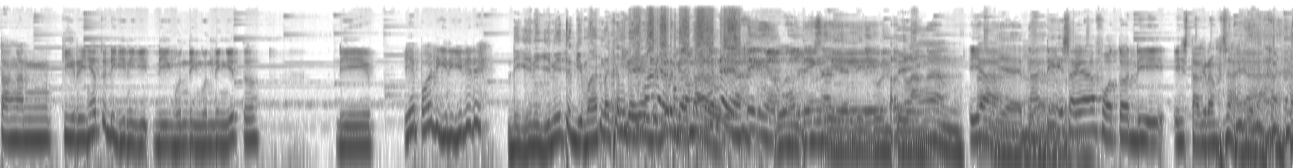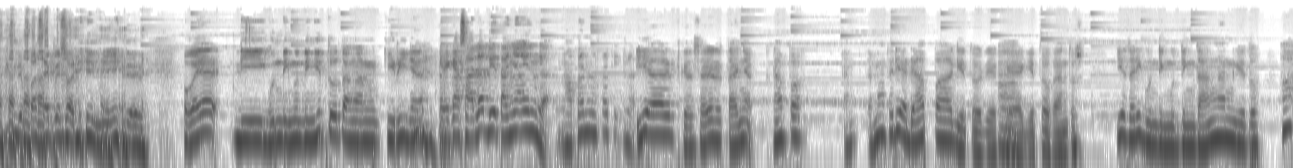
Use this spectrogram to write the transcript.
tangan kirinya tuh digini digunting-gunting gitu. Di Iya pokoknya digini-gini deh. Di gini-gini tuh gimana kan gak yang Gimana denger ya gak tahu. ya? gunting Iya, digunting. pergelangan Iya, Iya, di nanti ada. saya foto di Instagram saya di pas episode ini. Pokoknya digunting-gunting gitu tangan kirinya. ketika sadar ditanyain nggak ngapain lu tadi Iya, ketika saya ditanya kenapa Em- emang tadi ada apa gitu dia kayak gitu kan terus iya tadi gunting-gunting tangan gitu. Hah?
